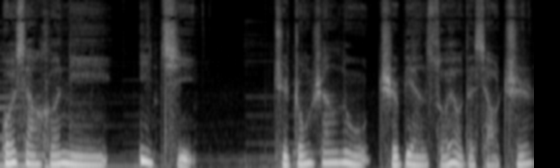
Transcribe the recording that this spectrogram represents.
我想和你一起去中山路吃遍所有的小吃，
